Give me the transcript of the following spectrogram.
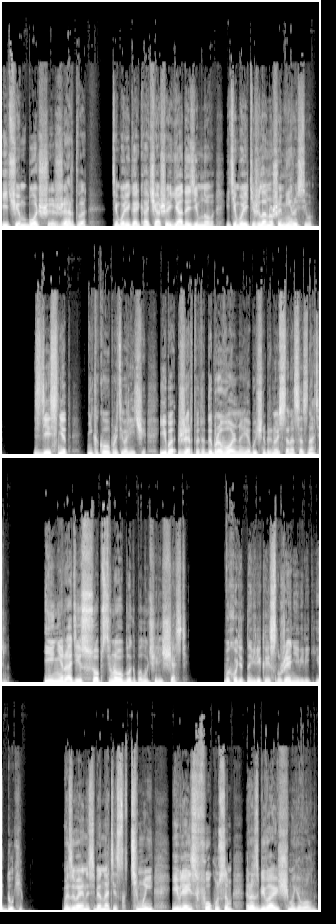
И чем больше жертва, тем более горька чаша яда земного, и тем более тяжела ноша мира сего. Здесь нет никакого противоречия, ибо жертва это добровольная и обычно приносится она сознательно. И не ради собственного благополучия или счастья. Выходят на великое служение великие духи, вызывая на себя натиск тьмы и являясь фокусом, разбивающим ее волны.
